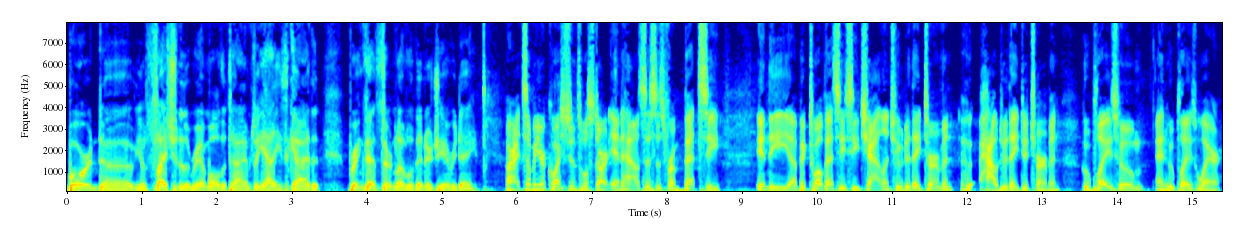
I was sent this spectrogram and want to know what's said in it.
board. Uh, you know, slash into the rim all the time. So yeah, he's a guy that brings that certain level of energy every day. All right, some of your questions. We'll start in house. This is from Betsy. In the uh, Big 12 SEC Challenge, who do they determine? Who, how do they determine who plays whom and who plays where?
